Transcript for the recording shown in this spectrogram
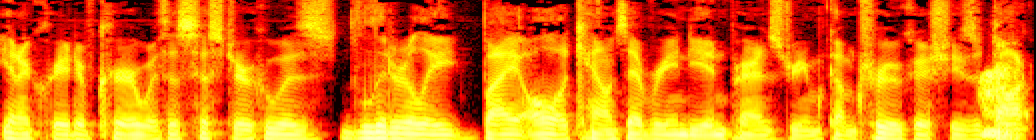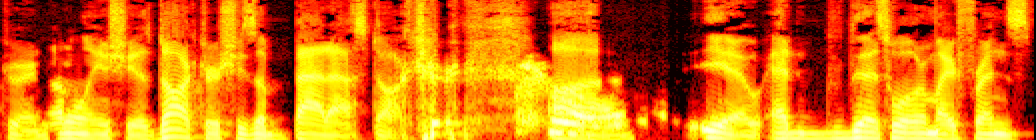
in a creative career with a sister who is literally, by all accounts, every Indian parent's dream come true because she's a doctor, and not only is she a doctor, she's a badass doctor. Cool. Uh, you know, and that's what one of my friends,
